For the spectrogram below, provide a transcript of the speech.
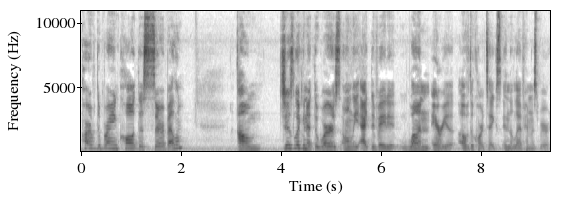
part of the brain called the cerebellum. Um, just looking at the words only activated one area of the cortex in the left hemisphere.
